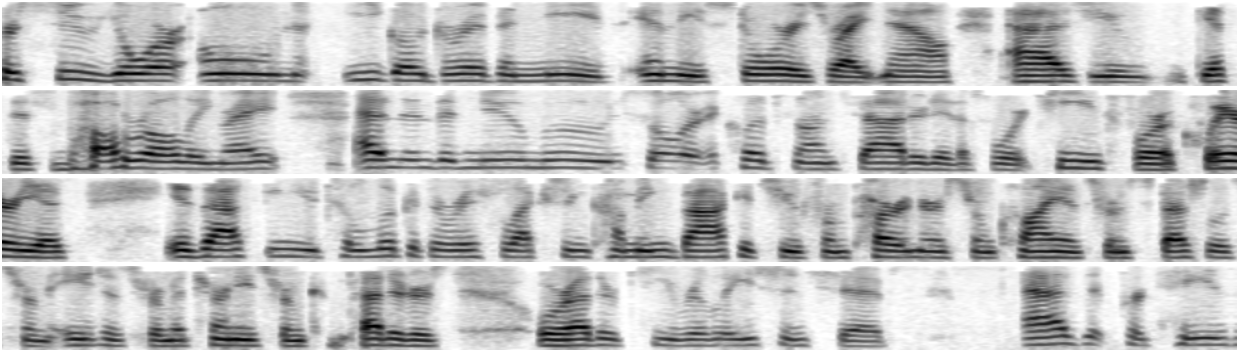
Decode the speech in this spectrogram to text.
pursue your own ego-driven needs in these stories right now as you get this ball rolling, right? And then the new moon solar eclipse on Saturday the 14th for Aquarius is asking you to look at the reflection coming back at you from partners, from clients, from specialists, from agents, from attorneys, from competitors, or other key relationships as it pertains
